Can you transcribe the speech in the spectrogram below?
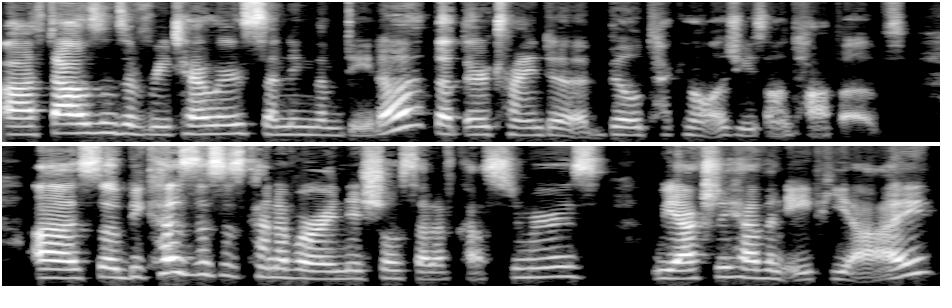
uh, thousands of retailers sending them data that they're trying to build technologies on top of. Uh, so because this is kind of our initial set of customers, we actually have an API.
